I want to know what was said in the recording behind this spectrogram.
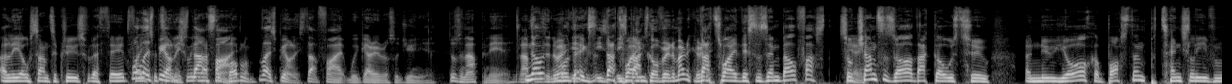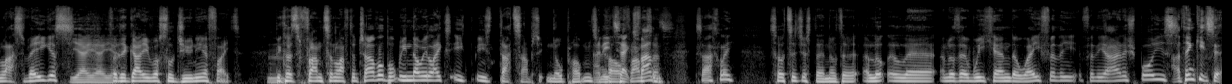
a Leo Santa Cruz for a third Well, fight. let's be honest. That That's the problem. Let's be honest. That fight with Gary Russell Jr. doesn't happen here. It in well, he's, that's he's why he's- over in America. That's why this is in Belfast. So Yeah. chances are that goes to a New York, a Boston, potentially even Las Vegas Yeah, yeah, yeah. for the Gary Russell Jr. fight. Because Frampton will have to travel, but we know he likes. He, he's that's absolutely no problem. To And he takes Frampton. fans. exactly. So it's just another a little uh, another weekend away for the for the Irish boys. I think it's, a,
